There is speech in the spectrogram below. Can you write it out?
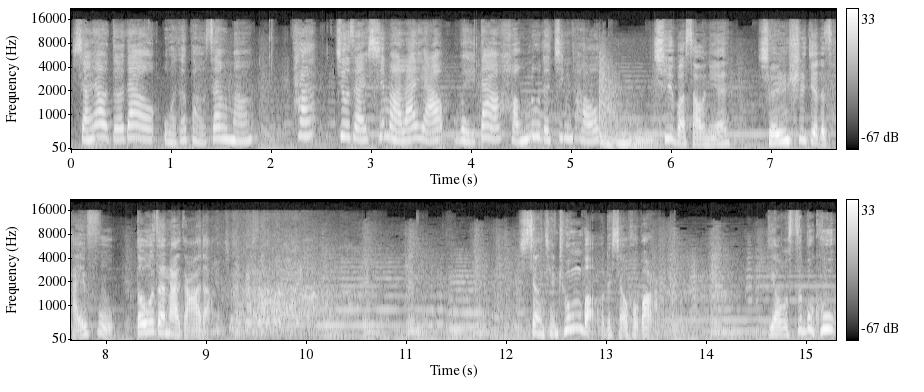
想要得到我的宝藏吗？它就在喜马拉雅伟大航路的尽头。去吧，少年，全世界的财富都在那旮瘩。向前冲吧，我的小伙伴！屌丝不哭，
